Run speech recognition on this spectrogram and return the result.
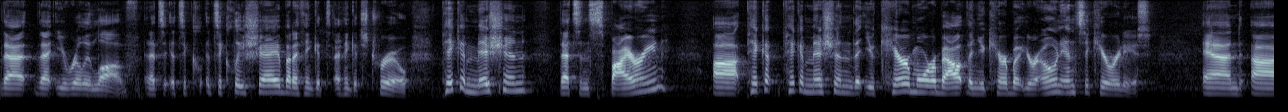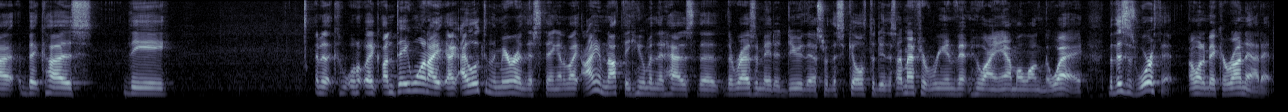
that, that you really love. And it's, it's, a, it's a cliche, but I think it's, I think it's true. Pick a mission that's inspiring. Uh, pick, a, pick a mission that you care more about than you care about your own insecurities. And uh, because the, Mean, like on day one, I, I looked in the mirror in this thing, and I'm like, I am not the human that has the, the resume to do this or the skills to do this. I'm gonna have to reinvent who I am along the way. But this is worth it. I want to make a run at it.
